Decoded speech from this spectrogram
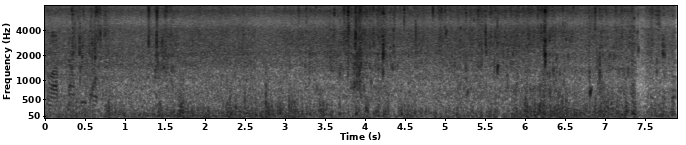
Kumapit ng lumot. Sino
